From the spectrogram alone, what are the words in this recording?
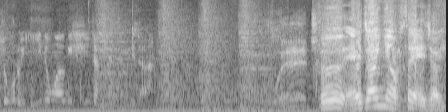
쪽으로 이동하기 시작했습니다. 그 애정이 없어 애정이.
